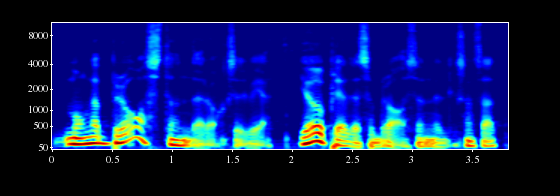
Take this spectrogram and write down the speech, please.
många bra stunder också, du vet. Jag upplevde det som bra stunder. Liksom så att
